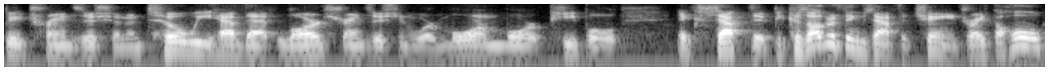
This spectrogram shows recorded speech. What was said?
big transition until we have that large transition where more and more people accept it because other things have to change right the whole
